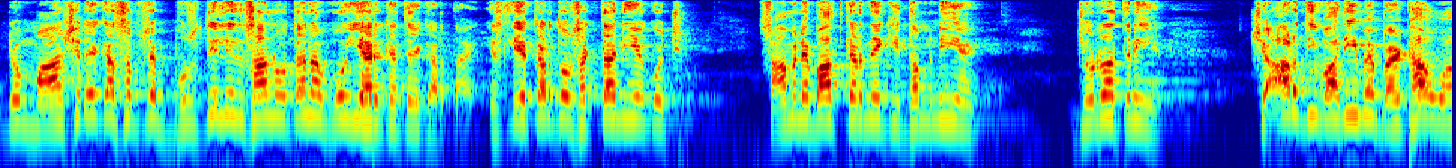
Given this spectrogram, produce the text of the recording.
जो माशरे का सबसे बुजदिल इंसान होता है ना, वो ये हरकतें करता है। इसलिए कर तो सकता नहीं है कुछ। सामने बात करने की दम नहीं है, ज़रूरत नहीं है। चार दीवारी में बैठा हुआ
